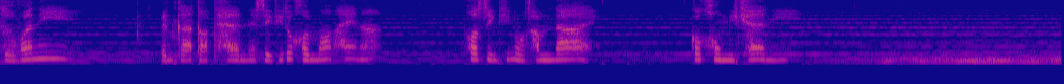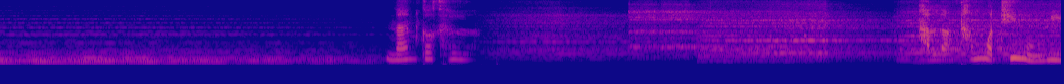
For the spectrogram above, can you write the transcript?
ถือว่านี่ เป็นการตอบแทนในสิ่งที่ทุกคนมอบให้นะ พราะสิ่งที่หนูทำได้ ก็คงมีแค่นี้ นั่นก็คือ พลังทั้งหมดที่หนูมี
